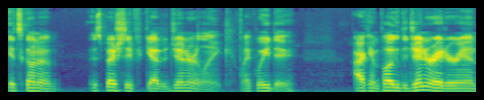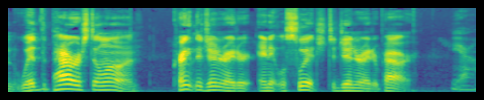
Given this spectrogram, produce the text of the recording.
it's gonna, especially if you got a GenerLink like we do. I can plug the generator in with the power still on, crank the generator, and it will switch to generator power. Yeah.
